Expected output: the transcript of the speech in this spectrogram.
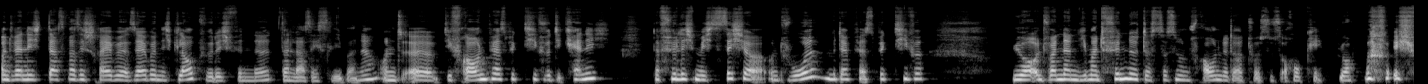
Und wenn ich das, was ich schreibe, selber nicht glaubwürdig finde, dann lasse ich es lieber. Ne? Und äh, die Frauenperspektive, die kenne ich. Da fühle ich mich sicher und wohl mit der Perspektive. Ja, und wenn dann jemand findet, dass das nun Frauenliteratur ist, ist auch okay. Ja, ich.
